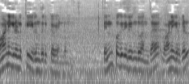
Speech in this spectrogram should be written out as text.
வாணிகர்களுக்கு இருந்திருக்க வேண்டும். தென்பகுதியில் இருந்து வந்த வாணிகர்கள்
